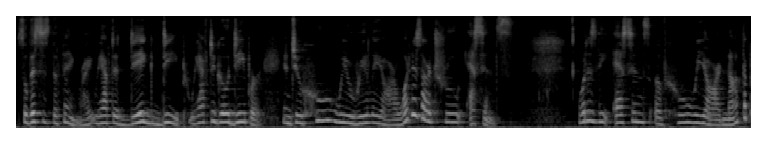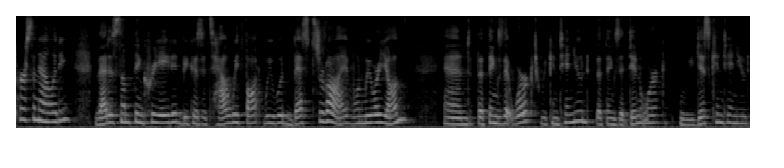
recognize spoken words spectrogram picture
So, this is the thing, right? We have to dig deep. We have to go deeper into who we really are. What is our true essence? What is the essence of who we are? Not the personality. That is something created because it's how we thought we would best survive when we were young. And the things that worked, we continued. The things that didn't work, we discontinued.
